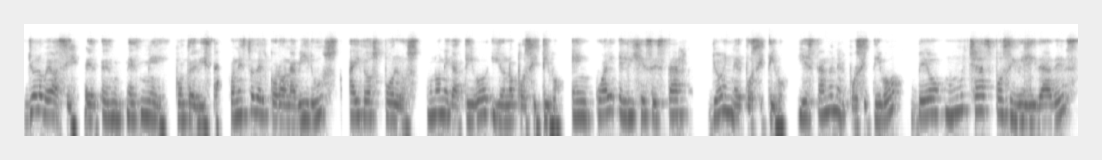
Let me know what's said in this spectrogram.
yo lo veo así, es, mi punto de vista. Con esto del coronavirus hay dos polos, uno negativo y uno positivo. ¿En cuál eliges estar? Yo en el positivo. Y estando en el positivo, veo muchas posibilidades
